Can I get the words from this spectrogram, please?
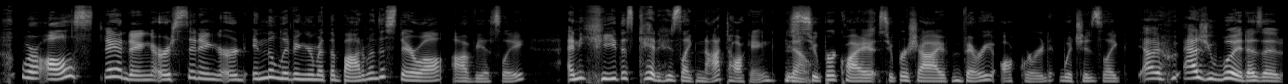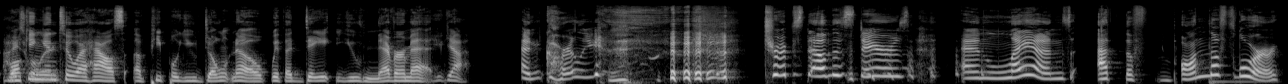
we're all standing or sitting or in the living room at the bottom of the stairwell, obviously. And he, this kid who's like not talking, he's No. super quiet, super shy, very awkward, which is like uh, who- as you would as a high walking schooler. into a house of people you don't know with a date you've never met. yeah. And Carly trips down the stairs and lands at the on the floor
